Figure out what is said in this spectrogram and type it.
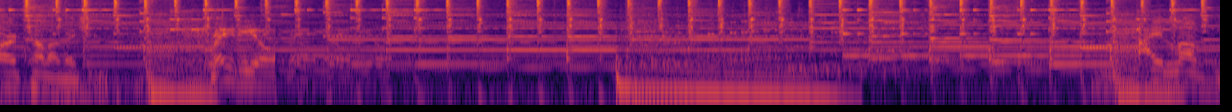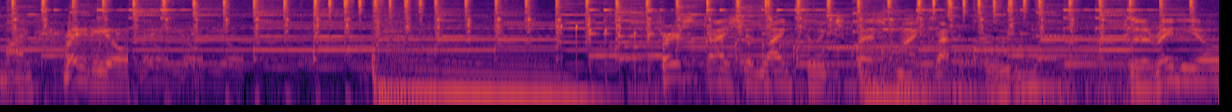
or television. Radio. I love my radio. First, I should like to express my gratitude to the radio.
